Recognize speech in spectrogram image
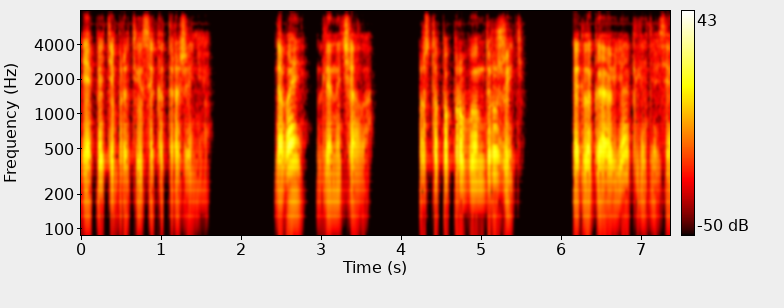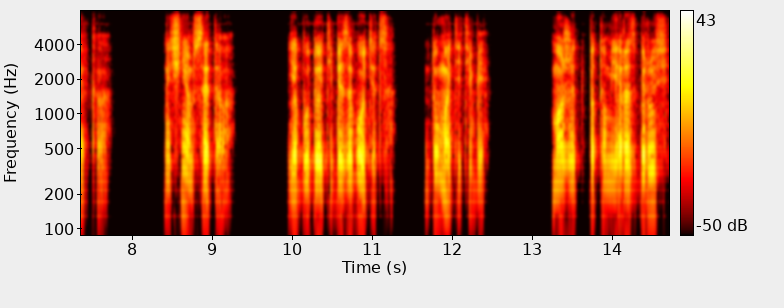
и опять обратился к отражению. «Давай, для начала, просто попробуем дружить», предлагаю я, глядя в зеркало. «Начнем с этого. Я буду о тебе заботиться, думать о тебе. Может, потом я разберусь,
